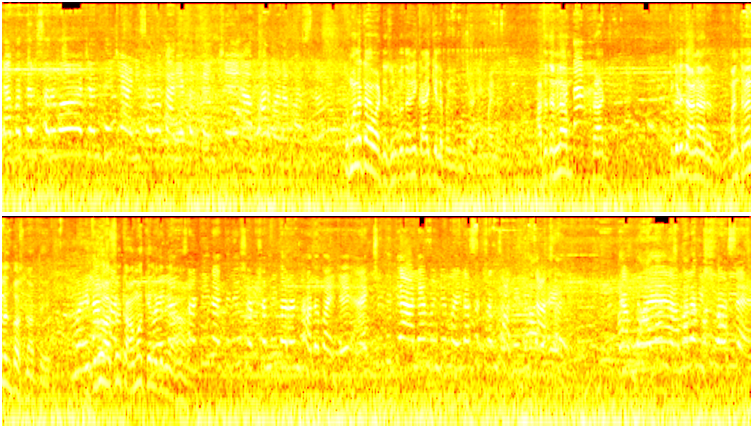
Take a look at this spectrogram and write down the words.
त्याबद्दल सर्व जनतेचे आणि सर्व कार्यकर्त्यांचे आभार मनापासून. तुम्हाला काय वाटतं सुलभतांनी काय केलं पाहिजे तुमच्यासाठी महिला आता त्यांना रा- तिकडे जाणार मंत्रालयात बसणार ते. इकडून असं कामं केलं तरी हां. महिलांसाठी काहीतरी सक्षमीकरण झालं पाहिजे. ऍक्च्युली ते आल्या म्हणजे महिला सक्षम झालेलीच आहे त्यामुळे आम्हाला विश्वास आहे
